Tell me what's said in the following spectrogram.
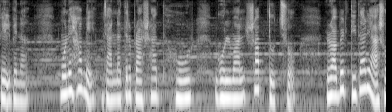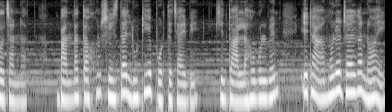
ফেলবে না। মনে হবে জান্নাতের প্রাসাদ, হুর, গোলমাল সব তুচ্ছ। রবের দিদারে আসল জান্নাত। বান্দা তখন সিজদায় লুটিয়ে পড়তে চাইবে। কিন্তু আল্লাহ বলবেন, এটা আমলের জায়গা নয়,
